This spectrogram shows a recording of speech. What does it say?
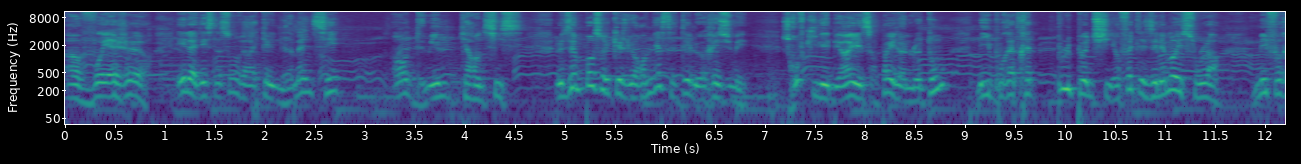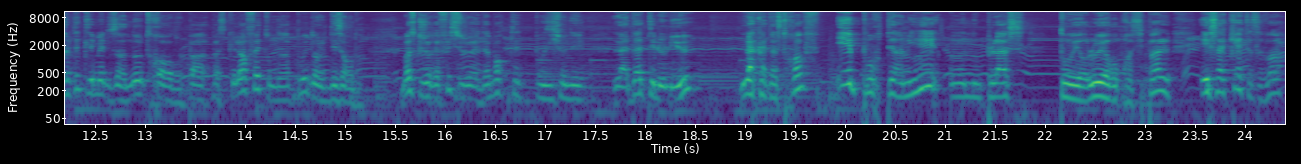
un voyageur. Et la destination vers laquelle il nous amène, c'est en 2046. Le deuxième point sur lequel je vais revenir, c'était le résumé. Je trouve qu'il est bien, il est sympa, il donne le ton, mais il pourrait être plus punchy. En fait, les éléments, ils sont là, mais il faudrait peut-être les mettre dans un autre ordre, parce que là, en fait, on est un peu dans le désordre. Moi, ce que j'aurais fait, c'est que j'aurais d'abord peut-être positionné la date et le lieu, la catastrophe, et pour terminer, on nous place ton héros, le héros principal et sa quête, à savoir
